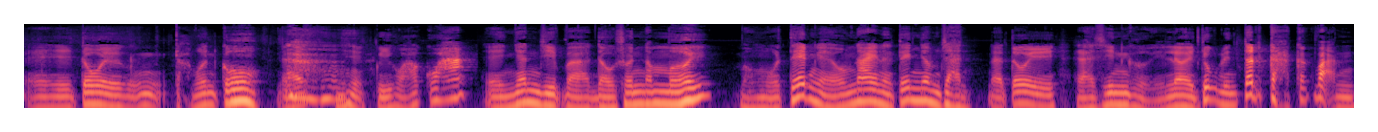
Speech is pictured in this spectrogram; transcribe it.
Dạ. Tôi cũng cảm ơn cô, đấy, quý hóa quá. Nhân dịp à, đầu xuân năm mới, mùng một Tết ngày hôm nay là Tết nhâm dần là tôi là xin gửi lời chúc đến tất cả các bạn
